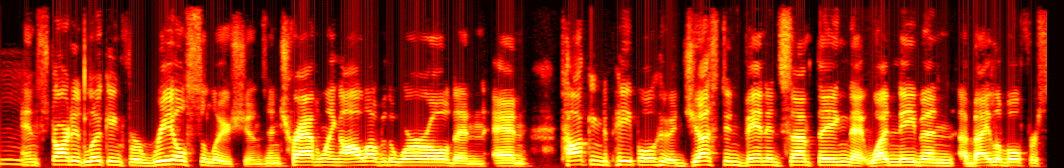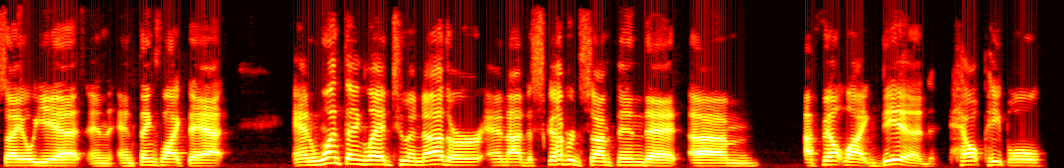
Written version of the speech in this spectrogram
mm. and started looking for real solutions and traveling all over the world and, and talking to people who had just invented something that wasn't even available for sale yet and, and things like that and one thing led to another, and I discovered something that um, I felt like did help people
